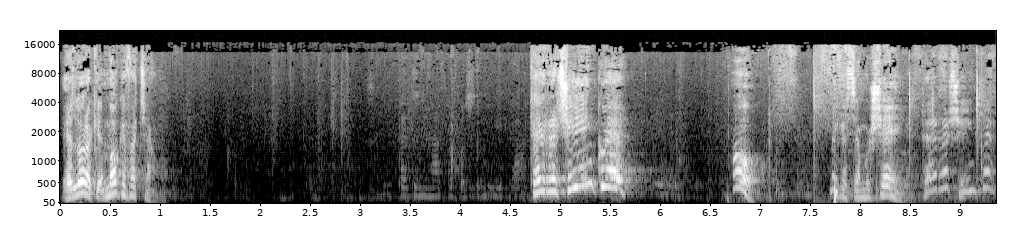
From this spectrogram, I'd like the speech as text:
E allora che, mo che facciamo? Terra 5? Oh, mica siamo scemi. Terra 5?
